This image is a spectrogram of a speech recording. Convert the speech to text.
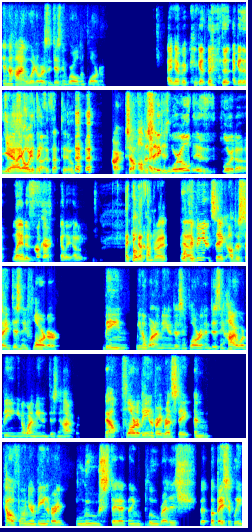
in the Hollywood or is it Disney World in Florida? I never can get the, the I get the yeah I always mix this up too. All right, so I'll just I say think Disney... World is Florida, land is okay. LA. I don't. I think okay. that sounds right. For yeah. convenience sake, I'll just say Disney Florida being, you know what I mean in Disney Florida, and Disney Hollywood being, you know what I mean in Disney Hollywood. Now, Florida being a very red state, and California being a very blue state, I think, blue reddish, but, but basically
